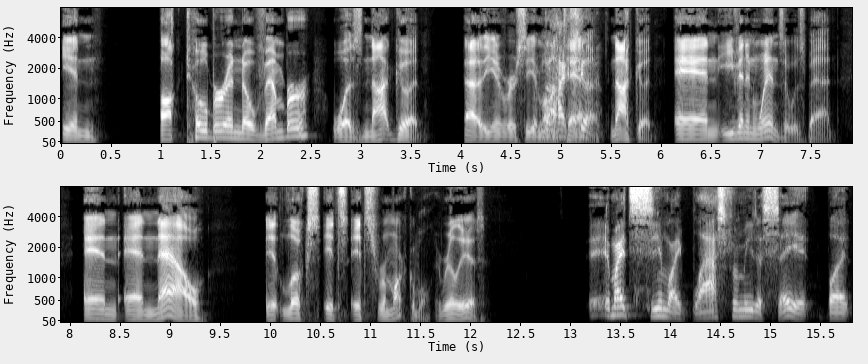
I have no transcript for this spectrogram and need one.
in October and November was not good out of the University of Montana. Not good. Not good. And even in wins, it was bad. And and now it looks it's it's remarkable. It really is it might seem like blasphemy to say it, but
